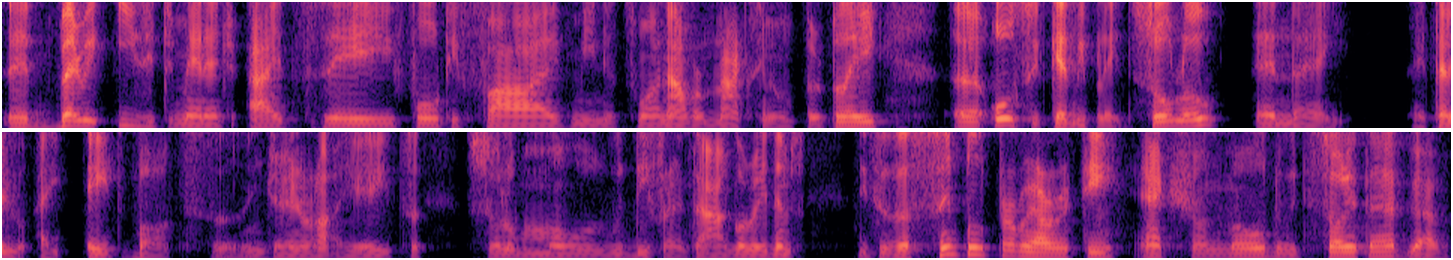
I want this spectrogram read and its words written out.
very easy to manage. I'd say 45 minutes, one hour maximum per play. Also, it can be played solo, and I, I tell you, I hate bots in general. I hate solo mode with different algorithms. This is a simple priority action mode with solitaire. You have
